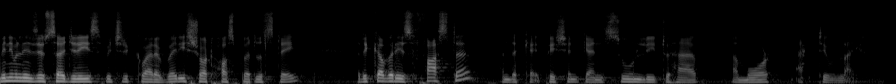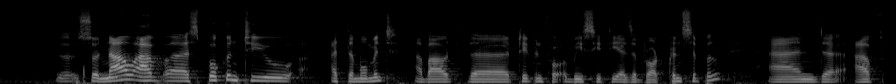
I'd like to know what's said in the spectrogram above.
minimally invasive surgeries, which require a very short hospital stay, recovery is faster, and the patient can soon lead to have a more active life. Uh, so now I've uh, spoken to you at the moment about the treatment for obesity as a broad principle, and uh, I've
